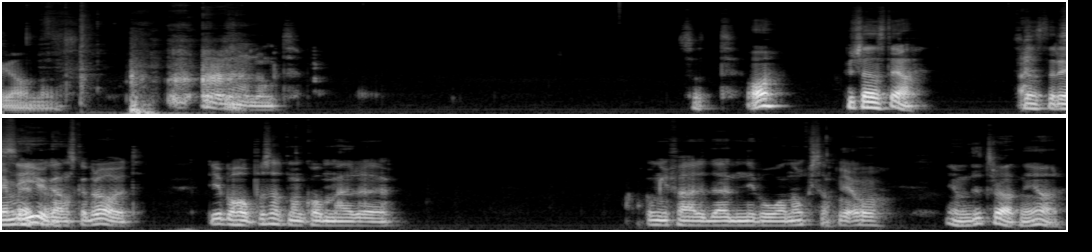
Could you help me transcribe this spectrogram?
gram eller. Det är lugnt. Så att, ja. Hur känns det? Känns det Det rimligt? ser ju ganska bra ut. Det är bara att hoppas att man kommer eh, ungefär i den nivån också. Jo. Ja men det tror jag att ni gör.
